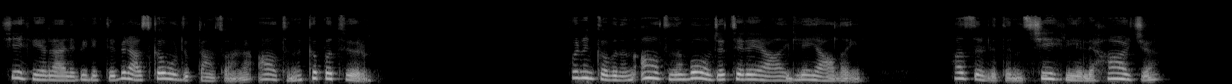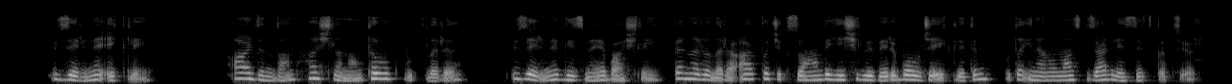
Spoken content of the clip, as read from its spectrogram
Şehriyelerle birlikte biraz kavurduktan sonra altını kapatıyorum. Fırın kabının altını bolca tereyağı ile yağlayın. Hazırladığınız şehriyeli harcı üzerine ekleyin. Ardından haşlanan tavuk butları üzerine dizmeye başlayın. Ben aralara arpacık soğan ve yeşil biberi bolca ekledim. Bu da inanılmaz güzel lezzet katıyor.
